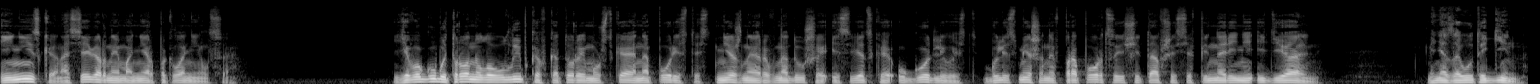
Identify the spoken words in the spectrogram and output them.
и низко, на северный манер поклонился. Его губы тронула улыбка, в которой мужская напористость, нежное равнодушие и светская угодливость были смешаны в пропорции, считавшейся в Пинарине идеальной. «Меня зовут Эгин.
